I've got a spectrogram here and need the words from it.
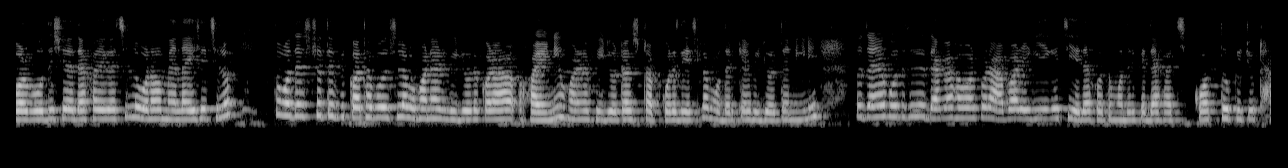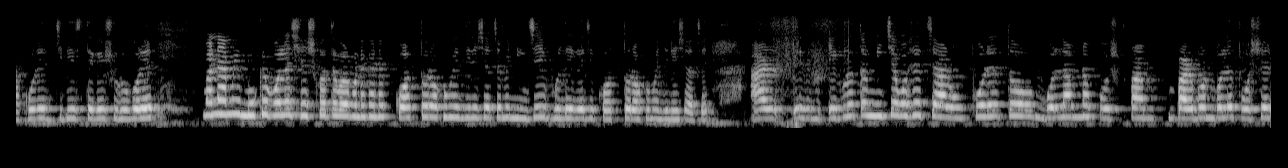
বড় বৌদির সাথে দেখা হয়ে গেছিল, ওরাও মেলায় এসেছিল। তো ওদের সাথে কথা বলছিলাম, ওখানে আর ভিডিওটা করা হয়নি। ওখানে ভিডিওটা স্টপ করে দিয়েছিলাম, ওদেরকে আর ভিডিওতে নিইনি। তো যাই হোক, ওদের সাথে দেখা হওয়ার পর আবার এগিয়ে গেছি। এ দেখো, তোমাদেরকে দেখাচ্ছি কত কিছু ঠাকুরের জিনিস থেকে শুরু করে মানে আমি মুখে বলে শেষ করতে পারব না, এখানে কত রকমের জিনিস আছে, আমি নিজেই ভুলে গেছি কত রকমের জিনিস আছে। আর এগুলো তো নিচে বসেছে, আর উপরে তো বললাম না, পৌষ পার্বণ বলে পোষের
